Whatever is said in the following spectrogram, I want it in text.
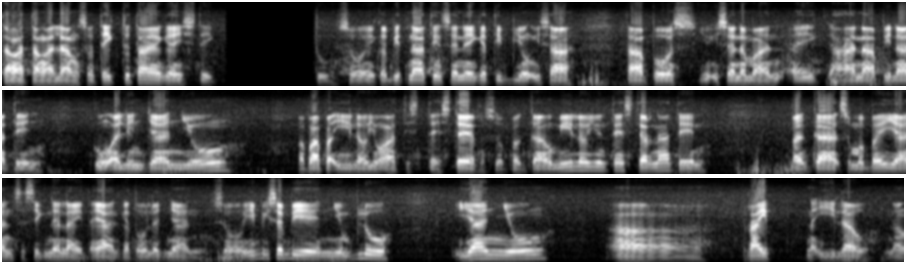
Tanga-tanga lang. So, take 2 tayo guys, take 2. So, ikabit natin sa negative yung isa, tapos yung isa naman ay hahanapin natin kung alin dyan yung mapapailaw yung ating tester. So, pagka umilaw yung tester natin, pagka sumabay yan sa signal light, ayan, katulad nyan. So, ibig sabihin, yung blue, yan yung ah, right na ilaw ng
